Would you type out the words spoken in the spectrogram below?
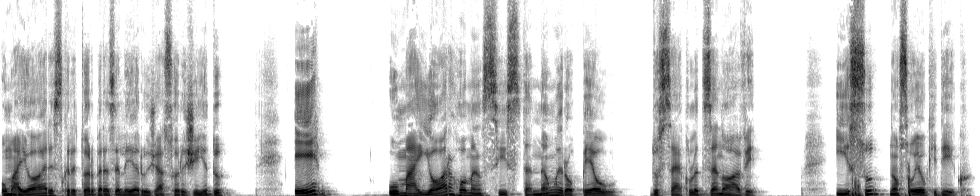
o maior escritor brasileiro já surgido e o maior romancista não europeu do século XIX. Isso não sou eu que digo,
